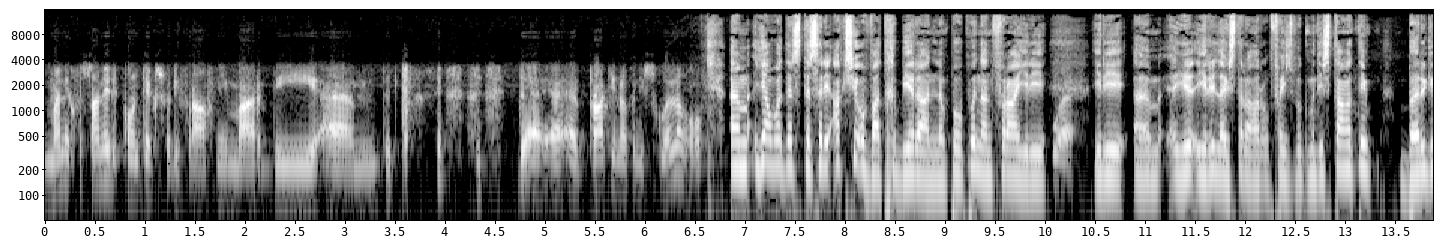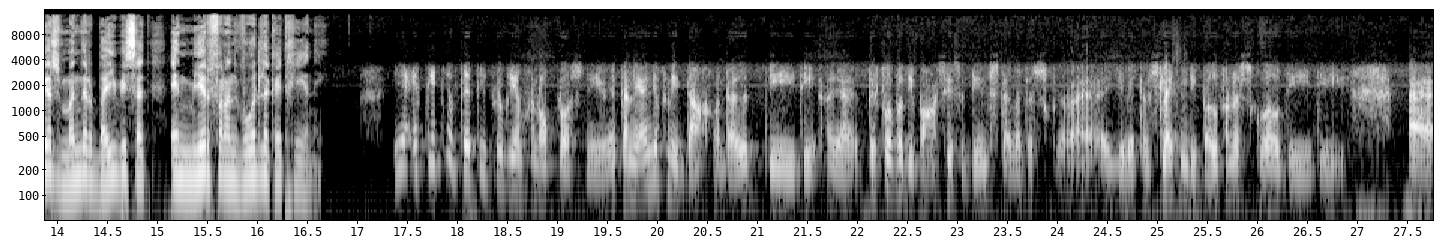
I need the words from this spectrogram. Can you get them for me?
man ek verstaan nie die konteks vir die vraag nie, maar die ehm um, dit uh, praat jy nou van die skole of Ehm um, ja, wat is dis 'n reaksie op wat gebeur aan Limpopo en dan vra hierdie hierdie ehm um, hierdie luisteraar op Facebook met die staat nie burgers minder bybesit en meer verantwoordelikheid gee nie. Ja, ek weet nie of dit die probleem gaan oplos nie. Jy weet aan die einde van die dag onthou die die uh, byvoorbeeld die basiese dienste wat is uh, jy weet insluitend die bou van 'n skool, die die uh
